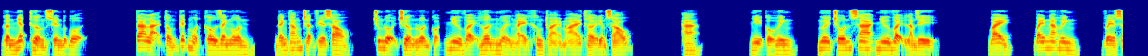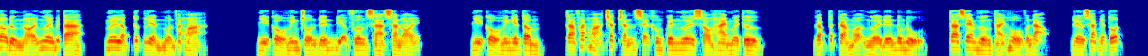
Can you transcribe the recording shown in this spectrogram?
Gần nhất thường xuyên bực bội. Ta lại tổng kết một câu danh ngôn, đánh thắng trận phía sau, trung đội trưởng luôn có như vậy hơn mười ngày không thoải mái thời điểm sáu. A, nhị cầu huynh ngươi trốn xa như vậy làm gì? Bay bay nga huynh, về sau đừng nói ngươi biết ta, ngươi lập tức liền muốn phát hỏa. Nhị cầu huynh trốn đến địa phương xa xa nói. Nhị cầu huynh yên tâm, ta phát hỏa chắc chắn sẽ không quên ngươi sáu hai mươi b ố gặp tất cả mọi người đến đông đủ, ta xem hướng thái hổ vấn đạo, đều xác nhận tốt.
